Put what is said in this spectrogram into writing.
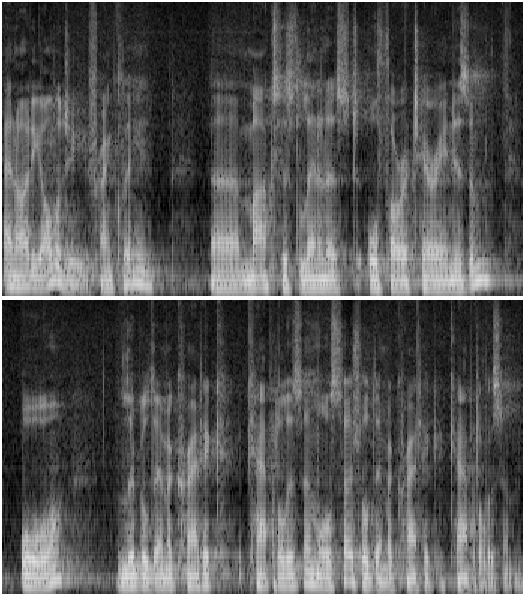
and ideology, frankly, uh, Marxist Leninist authoritarianism or liberal democratic capitalism or social democratic capitalism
